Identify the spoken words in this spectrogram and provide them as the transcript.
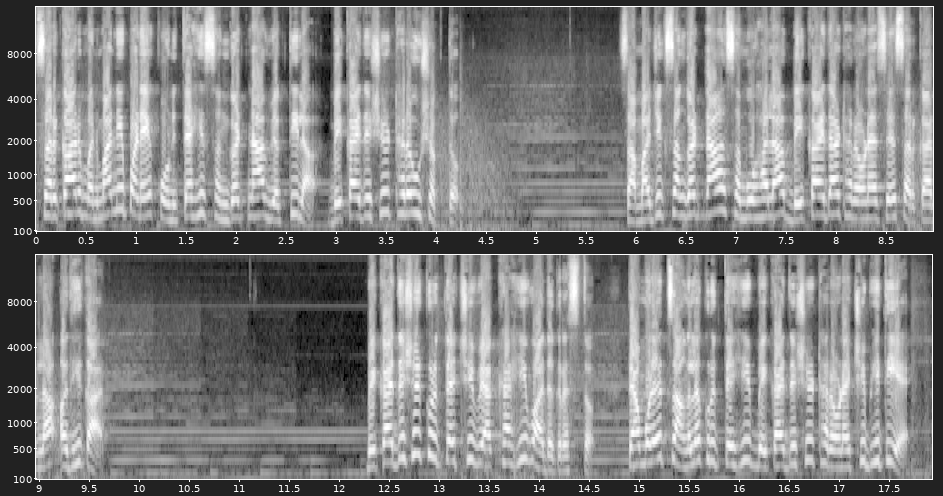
सरकार मनमानीपणे कोणत्याही संघटना व्यक्तीला बेकायदेशीर ठरवू शकतं. सामाजिक संघटना समूहाला बेकायदा ठरवण्याचे सरकारला अधिकार. बेकायदेशीर कृत्याची व्याख्या ही वादग्रस्त. त्यामुळे चांगलं कृत्यही बेकायदेशीर ठरवण्याची भीती आहे.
